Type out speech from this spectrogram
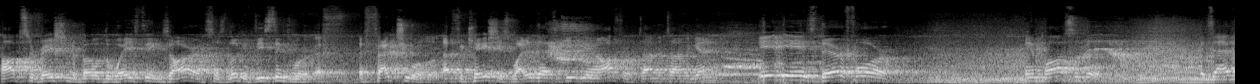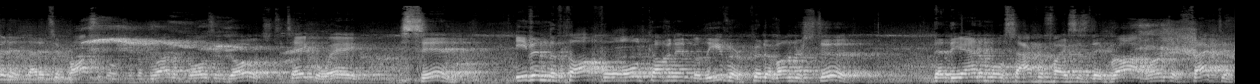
observation about the way things are and says, look, if these things were effectual, efficacious, why did they have to keep being offered time and time again? It is therefore impossible. It's evident that it's impossible for the blood of bulls and goats to take away sin. Even the thoughtful Old Covenant believer could have understood that the animal sacrifices they brought weren't effective,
